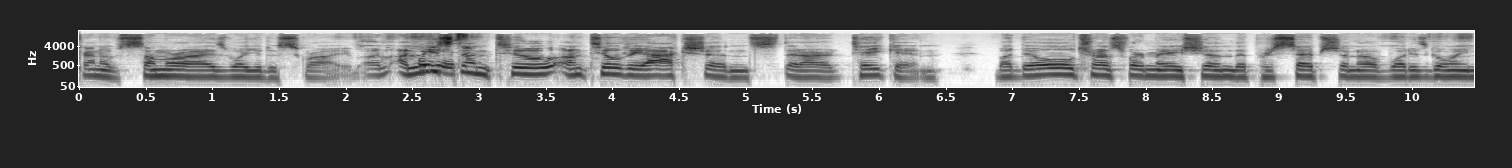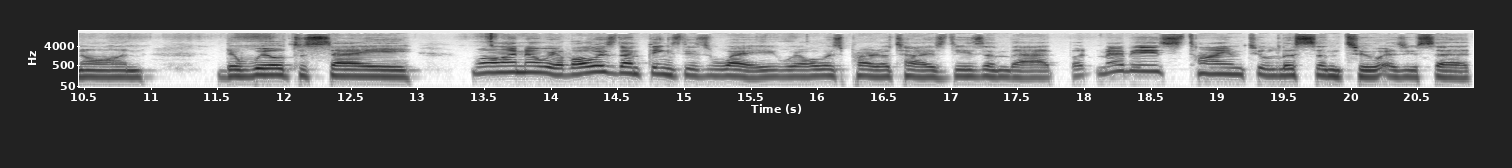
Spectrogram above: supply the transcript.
kind of summarize what you describe at, at oh, least until until the actions that are taken but the whole transformation the perception of what is going on the will to say well i know we have always done things this way. We always prioritize this and that but maybe it's time to listen to as you said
